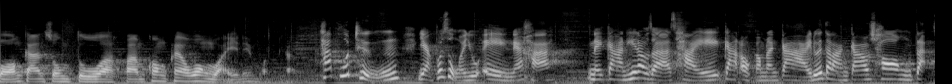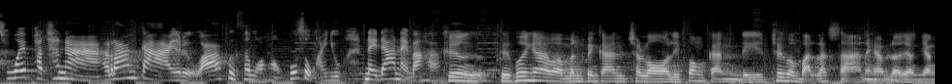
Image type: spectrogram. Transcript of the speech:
มองการทรงตัวความคล่องแคล่วว่องไวได้หมดครับ ถ้าพูดถึงอย่างผู้สูงอายุเองนะคะ ในการที่เราจะใช้การออกกำลังกายด้วยตาราง 9 ช่อง จะช่วยพัฒนาร่างกายหรือว่าฝึกสมองของผู้สูงอายุในด้านไหนบ้างคะคือคือพูดง่ายๆว่ามันเป็นการชะลอหรือป้องกันหรือช่วยบำบัดรักษานะครับเรายังยัง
